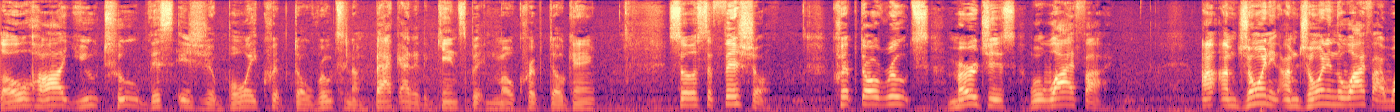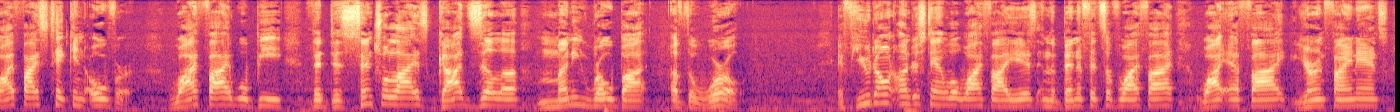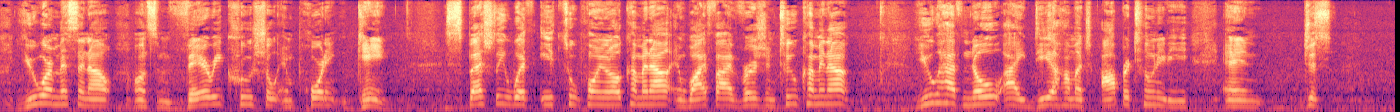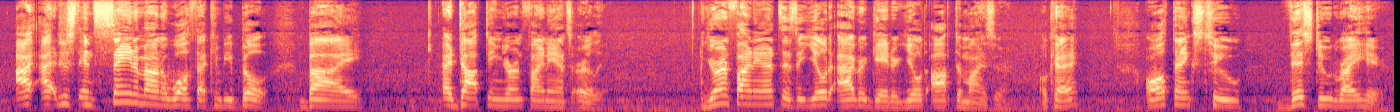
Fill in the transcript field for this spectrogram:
Aloha YouTube, this is your boy Crypto Roots and I'm back at it again spitting more crypto game. So it's official. Crypto Roots merges with YFI. I- am joining, I'm joining the YFI. YFI is taking over. YFI will be the decentralized Godzilla money robot of the world. If you don't understand what YFI is and the benefits of Wi-Fi, YFI, Yearn Finance, you are missing out on some very crucial, important game. Especially with ETH 2.0 coming out and YFI version 2 coming out, you have no idea how much opportunity and just I, I just insane amount of wealth that can be built by adopting Yearn Finance early. Yearn Finance is a yield aggregator, yield optimizer. Okay? All thanks to this dude right here.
